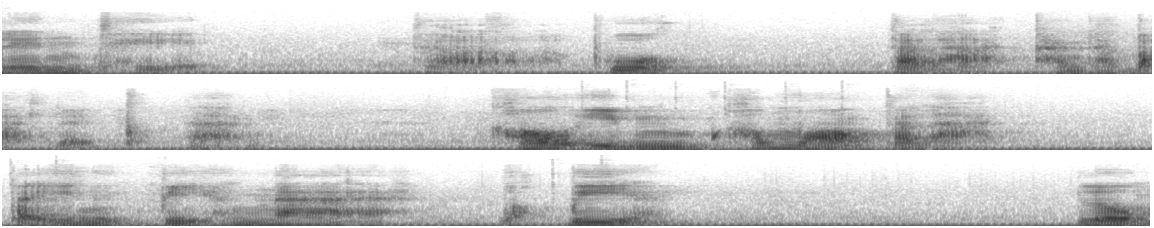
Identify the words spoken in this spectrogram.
เล่นเทรดเอ่อพวกตลาดพันธบัตรเลยต่างๆเนี่ยเขาอิมเขามองตลาดไปอีกหนึ่งปีข้างหน้านะดอกเบี้ยลง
